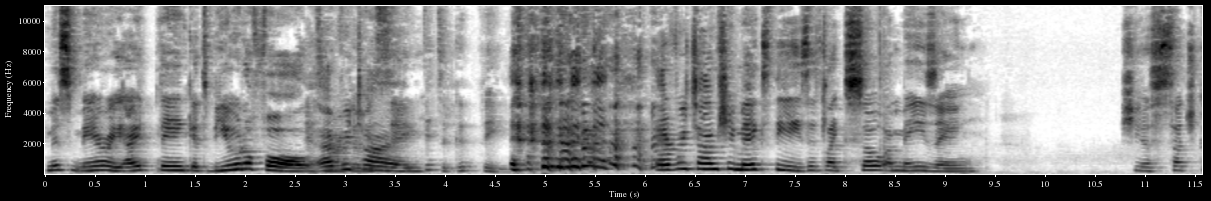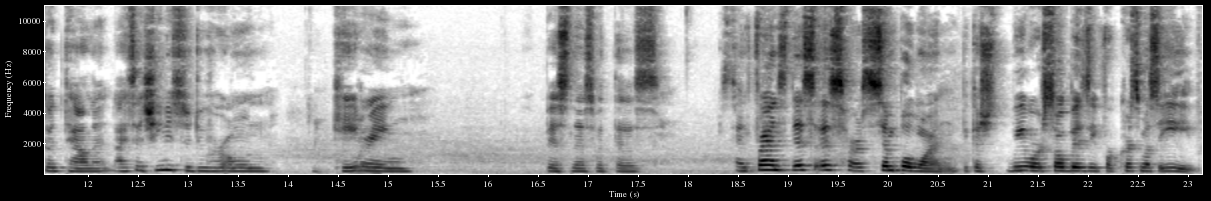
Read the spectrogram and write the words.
Miss Mary, I think it's beautiful As every Martha would say, time. it's a good thing. every time she makes these, it's like so amazing. She has such good talent. I said she needs to do her own catering business with this. And friends, this is her simple one because we were so busy for Christmas Eve.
